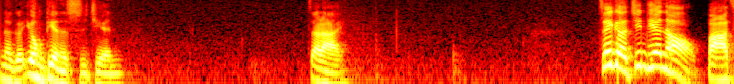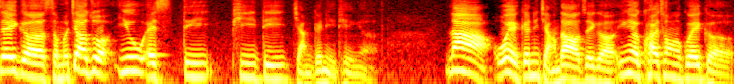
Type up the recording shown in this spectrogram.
那个用电的时间。再来。这个今天哦，把这个什么叫做 USD PD 讲给你听啊。那我也跟你讲到这个，因为快充的规格，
